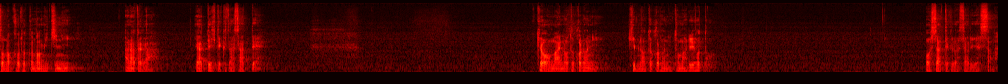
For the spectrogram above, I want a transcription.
その孤独の道にあなたがやってきてくださって今日お前のところに君のところに泊まるよとおっしゃってくださるイエス様。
